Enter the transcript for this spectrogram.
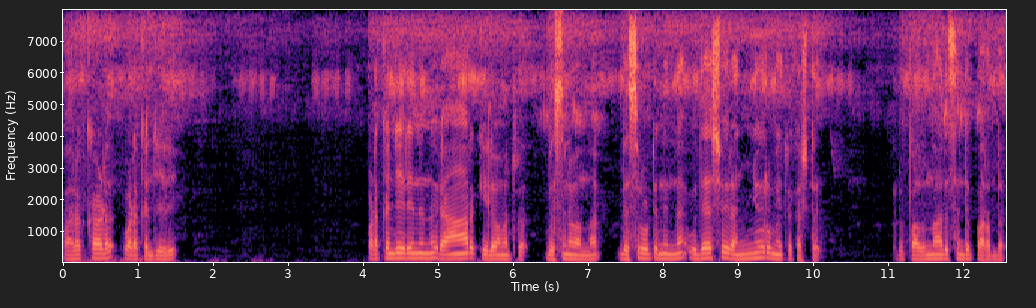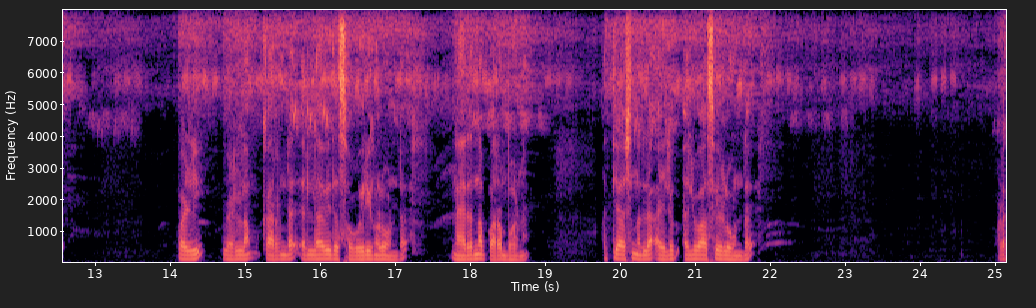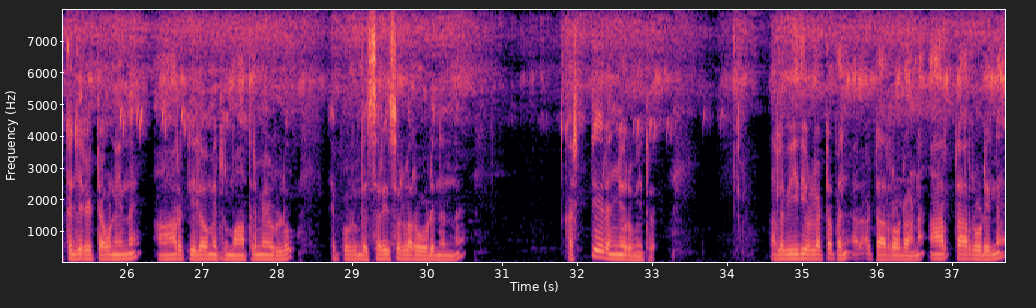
പാലക്കാട് വടക്കഞ്ചേരി. വടക്കഞ്ചേരിയിൽ നിന്ന് ഒരു ആറ് കിലോമീറ്റർ ബസ്സിന് വന്നാൽ ബസ് റൂട്ടിൽ നിന്ന് ഉദ്ദേശം ഒരു അഞ്ഞൂറ് മീറ്റർ കഷ്ട. ഒരു പതിനാല് സെന്റ് പറമ്പ് വഴി വെള്ളം കറണ്ട് എല്ലാവിധ സൗകര്യങ്ങളും ഉണ്ട്. നിരന്ന പറമ്പാണ്. അത്യാവശ്യം നല്ല അയൽ അയൽവാസികളും ഉണ്ട്. വടക്കഞ്ചേരി ടൗണിൽ നിന്ന് ആറ് കിലോമീറ്റർ മാത്രമേ ഉള്ളൂ. എപ്പോഴും ബസ് സർവീസുള്ള റോഡിൽ നിന്ന് കഷ്ടി ഒരു അഞ്ഞൂറ് മീറ്റർ. നല്ല വീതിയുള്ള ടാർ റോഡാണ്. ആ ടാർ റോഡിൽ നിന്ന്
